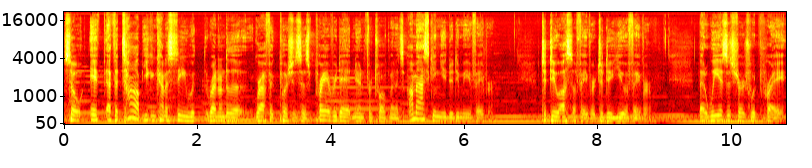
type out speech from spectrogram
So if at the top you can kind of see with right under the graphic push it says pray every day at noon for 12 minutes. I'm asking you to do me a favor, to do us a favor, to do you a favor, that we as a church would pray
